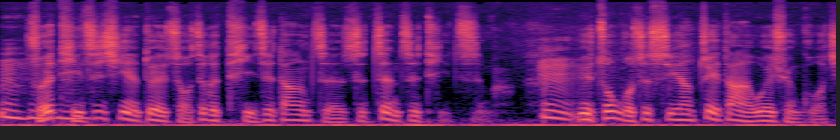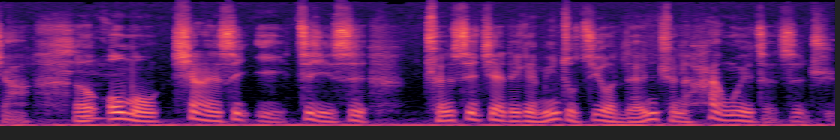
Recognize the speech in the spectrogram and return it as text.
嗯，所谓体制性的对手，这个体制当然指的是政治体制嘛。嗯，因为中国是世界上最大的威权国家，而欧盟向来是以自己是全世界的一个民主、自由、人权的捍卫者自居。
